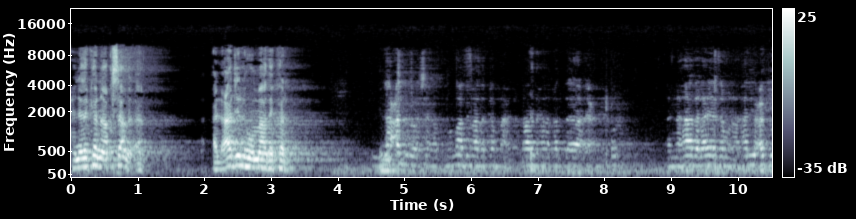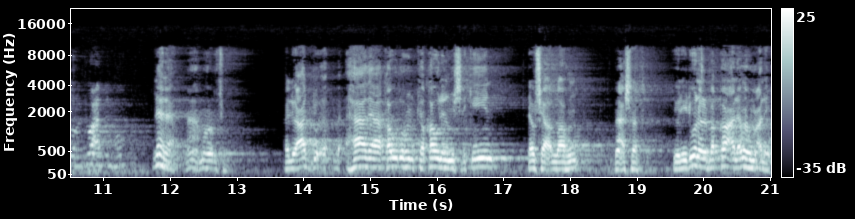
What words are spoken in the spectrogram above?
إحنا ذكرنا أقسام الآن. العدل هو ما ذكر. لا عللوا يا شيخ الله بما ذكرنا. قال نحن قد يعني قلت أن هذا لا يلزمنا. هل يعد رجوعا منهم؟ لا لا ما ما هو رجوع. بل يعد هذا قولهم كقول المشركين لو شاء الله ما أشركنا. يريدون البقاء على ما هم عليه.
